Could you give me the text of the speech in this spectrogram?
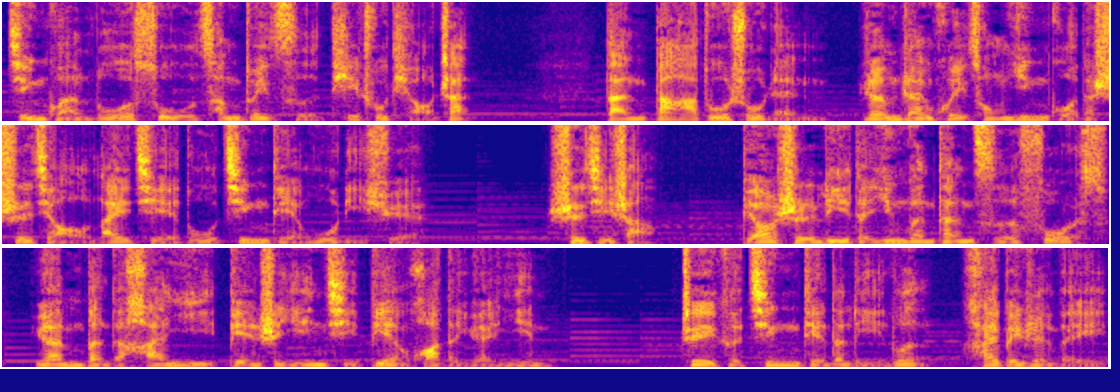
尽管罗素曾对此提出挑战，但大多数人仍然会从因果的视角来解读经典物理学。实际上，表示力的英文单词 force 原本的含义便是引起变化的原因。这个经典的理论还被认为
